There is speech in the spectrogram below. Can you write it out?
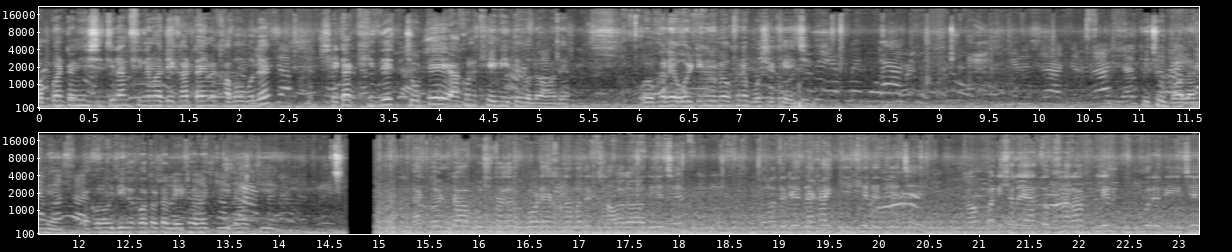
পপকর্নটা নিয়ে এসেছিলাম সিনেমা দেখার টাইমে খাব বলে। সেটা খিদের চোটে এখন খেয়ে নিতে হলো আমাদের। ওখানে ওয়েটিং রুমে ওখানে বসে খেয়েছি। কিছু বলার নেই। এখন ওইদিকে কতটা লেট হবে, কি না কি। এক ঘণ্টা বসে থাকার পরে এখন আমাদের খাওয়া দাওয়া দিয়েছে। তোমাদেরকে দেখায় কি খেতে দিয়েছে। কোম্পানি সালে এত খারাপ প্লেন বুক করে দিয়েছে,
